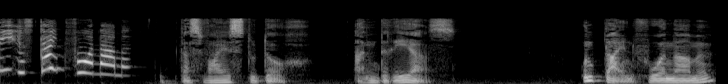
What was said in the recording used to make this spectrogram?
Wie ist dein Vorname? Das weißt du doch. Andreas. Und dein Vorname?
